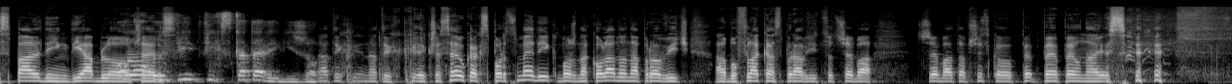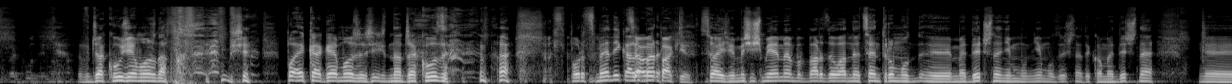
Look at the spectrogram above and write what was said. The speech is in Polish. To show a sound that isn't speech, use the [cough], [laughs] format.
Spalding, Diablo, Chers. fi, fix catering i żona. Na tych, na tych krzesełkach Sports Medic można kolano naprawić albo flaka sprawdzić, co trzeba. Trzeba to wszystko, pe, pe, pełna jest. [laughs] W jacuzzi można [laughs] potem się, po EKG możesz iść na jacuzzi, [laughs] na Sports Medic, ale Cały bar- pakiet. Słuchajcie, my się śmiejemy, bo bardzo ładne centrum y, medyczne, nie, mu- nie muzyczne, tylko medyczne,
